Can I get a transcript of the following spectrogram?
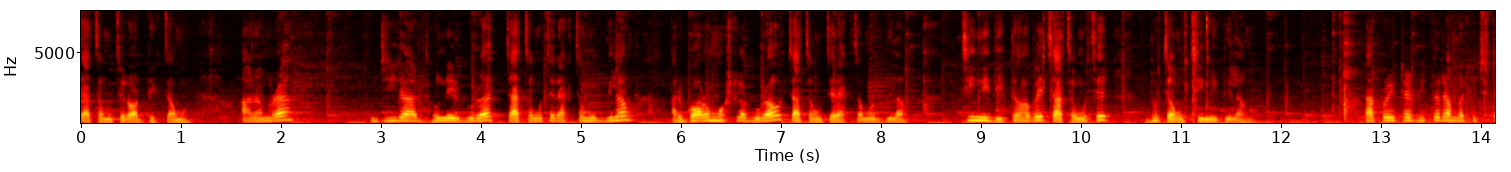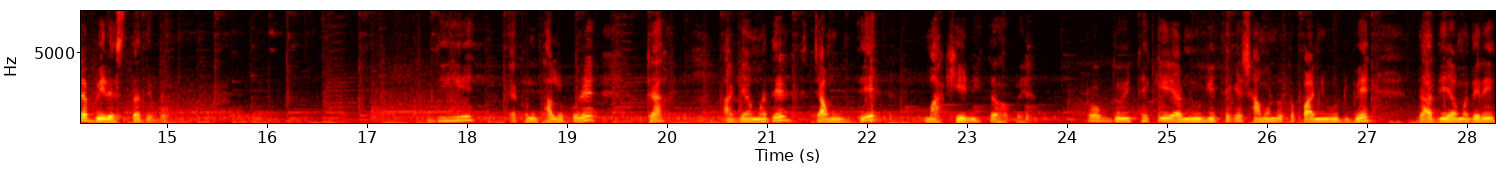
চা চামচের অর্ধেক চামচ। আর আমরা জিরা আর ধনের গুঁড়া, চা চামচের এক চামচ দিলাম। আর গরম মশলা গুঁড়াও চা চামচের এক চামচ দিলাম। চিনি দিতে হবে, চা চামচের দু চামচ চিনি দিলাম। তারপর এটার ভিতরে আমরা কিছুটা বেরেস্তা দেব। দিয়ে এখন ভালো করে এটা আগে আমাদের চামচ দিয়ে মাখিয়ে নিতে হবে। টক দই থেকে আর মুরগি থেকে সামান্য তো পানি উঠবে। দা দিয়ে আমাদের এই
